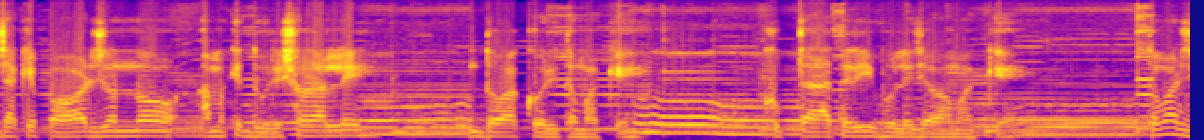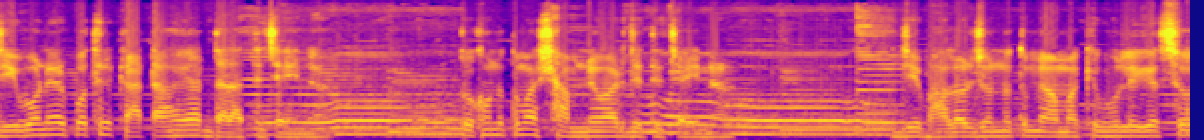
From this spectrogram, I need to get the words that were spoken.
যাকে পাওয়ার জন্য আমাকে দূরে সরালে দোয়া করি তোমাকে। খুব তাড়াতাড়ি ভুলে যাও আমাকে। তোমার জীবনের পথের কাটা হয়ে আর দাঁড়াতে চাই না। কখনো তোমার সামনেও আর যেতে চাই না। যে ভালোর জন্য তুমি আমাকে ভুলে গেছো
